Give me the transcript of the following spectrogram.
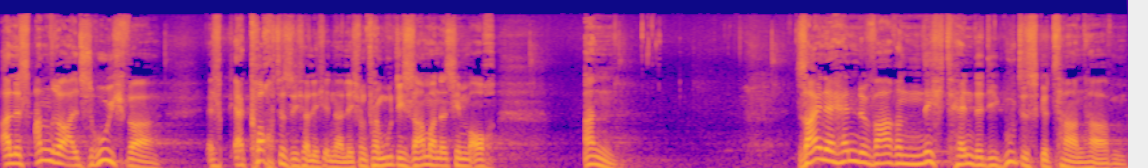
alles andere als ruhig war. Er kochte sicherlich innerlich und vermutlich sah man es ihm auch an. Seine Hände waren nicht Hände, die Gutes getan haben.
